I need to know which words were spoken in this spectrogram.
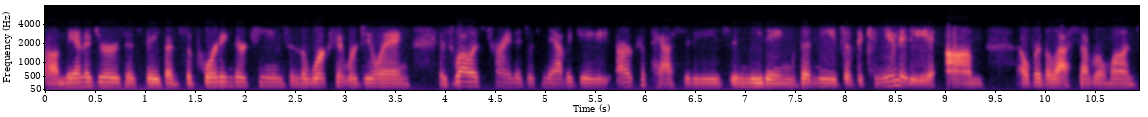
uh, managers as they've been supporting their teams in the work that we're doing, as well as trying to just navigate our capacities in meeting the needs of the community um, over the last several months.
